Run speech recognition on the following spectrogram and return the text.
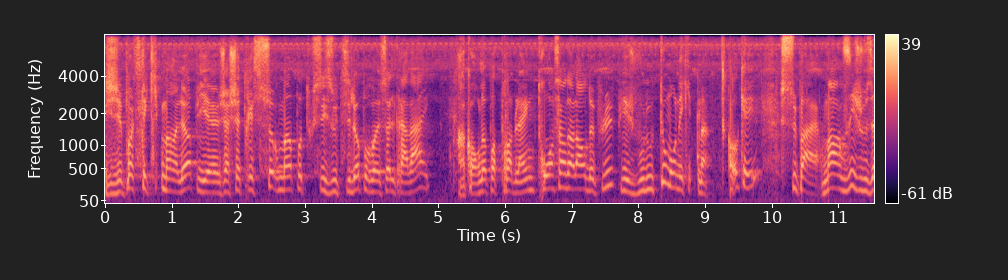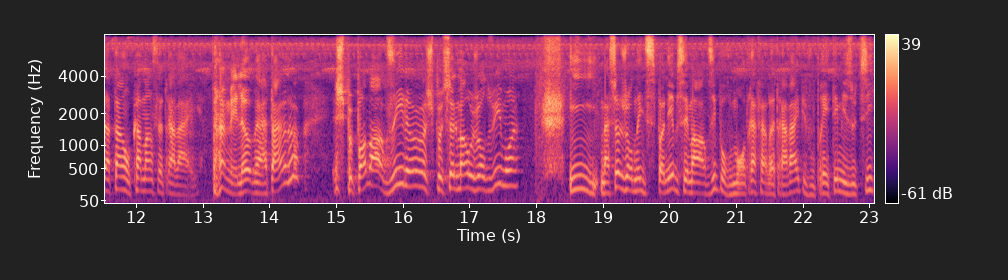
j'ai pas cet équipement-là, puis euh, j'achèterai sûrement pas tous ces outils-là pour un seul travail. Encore là, pas de problème. 300 dollars de plus, puis je vous loue tout mon équipement. OK, super. Mardi, je vous attends, on commence le travail. mais là, mais attends, là. Je peux pas mardi, là. Je peux seulement aujourd'hui, moi. Hi, ma seule journée disponible, c'est mardi pour vous montrer à faire le travail puis vous prêter mes outils.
